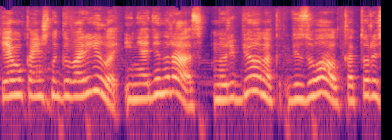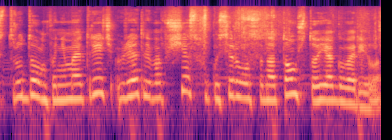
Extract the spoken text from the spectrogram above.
Я ему, конечно, говорила, и не один раз, но ребенок, визуал, который с трудом понимает речь, вряд ли вообще сфокусировался на том, что я говорила.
